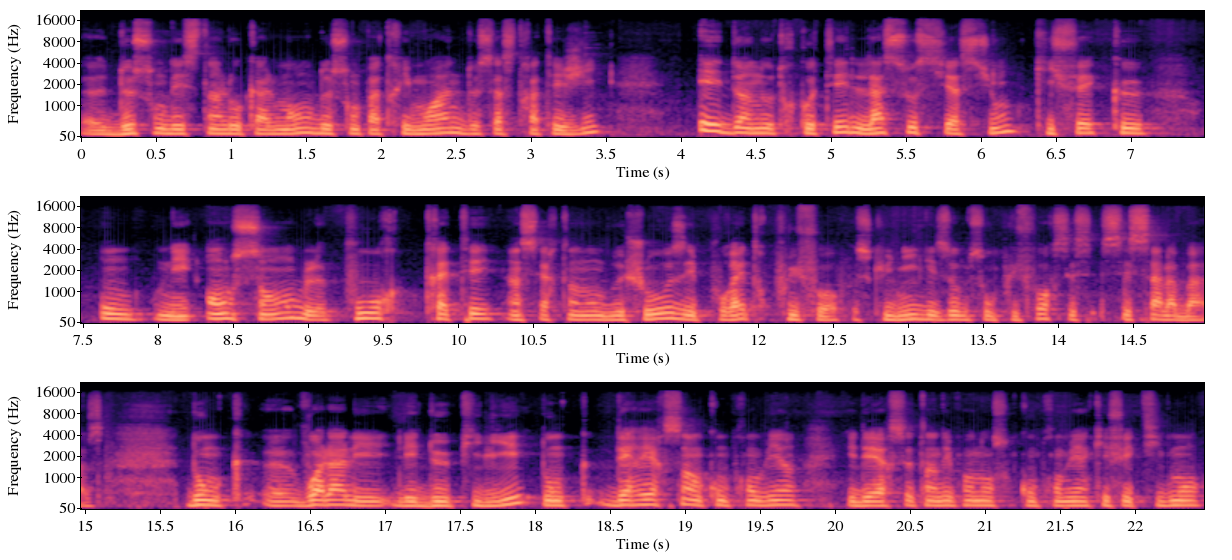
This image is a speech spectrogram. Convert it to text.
de son destin localement, de son patrimoine, de sa stratégie, et d'un autre côté l'association qui fait que on est ensemble pour traiter un certain nombre de choses et pour être plus fort, parce qu'unis les hommes sont plus forts, c'est ça la base. Donc euh, voilà les, deux piliers. Donc derrière ça, on comprend bien, et derrière cette indépendance, on comprend bien qu'effectivement,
